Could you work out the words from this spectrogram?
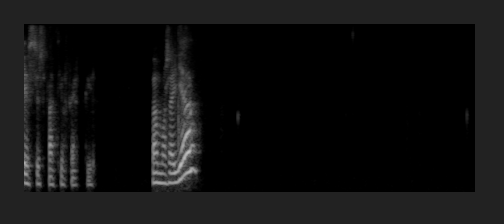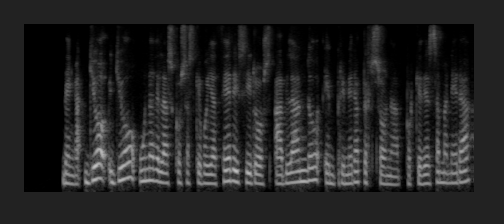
ese espacio fértil. Vamos allá. Venga, yo, yo una de las cosas que voy a hacer es iros hablando en primera persona, porque de esa manera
